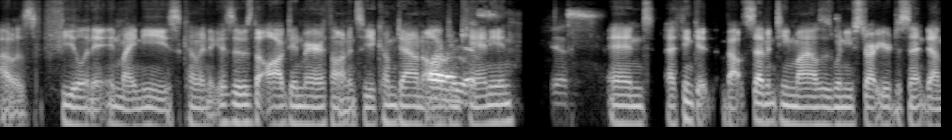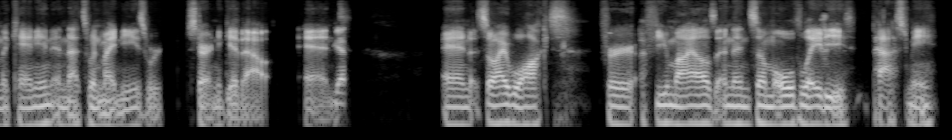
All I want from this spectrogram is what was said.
I was feeling it in my knees coming because it was the Ogden Marathon, and so you come down oh, Ogden yes. Canyon, Yes. And I think at about 17 miles is when you start your descent down the canyon, and that's when my knees were starting to give out. And yep. and so I walked for a few miles, and then some old lady passed me.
